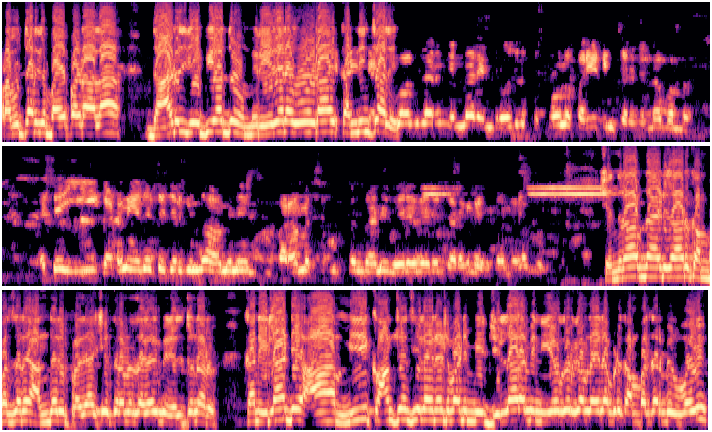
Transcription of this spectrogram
ప్రభుత్వానికి భయపడాలా? దాడులు చేపియొద్దు. మీరు ఏదైనా కూడా ఖండించాలి. నిన్న రెండు రోజులు పుష్పంలో పర్యటించారు నిన్న మొన్న. అయితే ఈ ఘటన ఏదైతే జరిగిందో ఆమెని పరామర్శించడం కానీ వేరే వేరే జరగలేదు. దాని చంద్రబాబు నాయుడు గారు కంపల్సరీ అందరి ప్రజాక్షేత్రం దగ్గర మీరు వెళ్తున్నారు. కానీ ఇలాంటి ఆ మీ కాన్స్టిట్యున్సీలో అయినటువంటి మీ జిల్లాలో మీ నియోజకవర్గంలో అయినప్పుడు కంపల్సరీ మీరు పోయి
